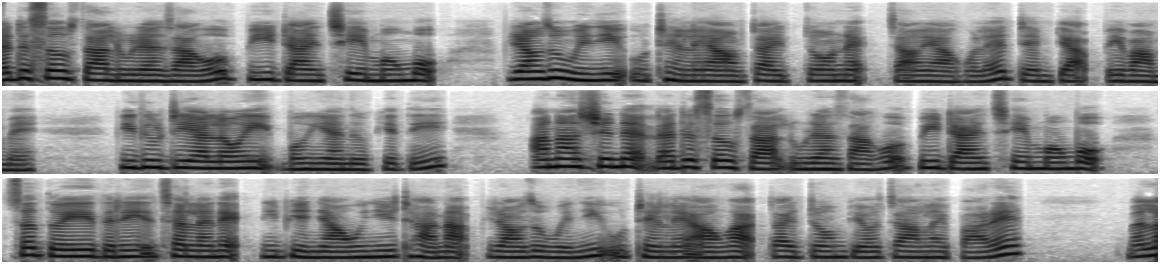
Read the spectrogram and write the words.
က်တဆုပ်စာလူဒန်းစာကိုပြီးတိုင်ချေမုံဖို့ပြည်ထောင်စုဝန်ကြီးဦးထင်လင်းအောင်တိုက်တွန်းတဲ့အကြောင်းအရာကိုလည်းတင်ပြပေးပါမယ်။ပြည်သူတရားလုံး၏ဘုံရန်သူဖြစ်သည့်အာနာရှင်နဲ့လက်တဆုပ်စာလူဒန်းစာကိုအပြီးတိုင်ချေမုံဖို့ဆက်သွယ်ရေးသတင်းအချက်အလက်နဲ့ဤပညာဝန်ကြီးဌာနပြည်ထောင်စုဝန်ကြီးဦးထင်လင်းအောင်ကတိုက်တွန်းပြောကြားလိုက်ပါတယ်။မလ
